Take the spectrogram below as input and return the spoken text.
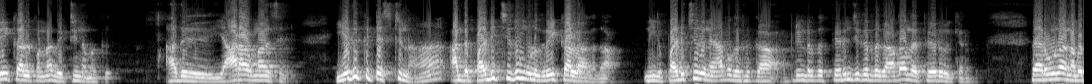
ரீகால் பண்ணா வெற்றி நமக்கு. அது யாராக இருந்தாலும் சரி. எதுக்கு டெஸ்ட்னா அந்த படிச்சது உங்களுக்கு ரீகால் ஆகுதா? நீங்க படிச்சது ஞாபகம் இருக்கா? அப்படின்றத தெரிஞ்சுக்கிறதுக்காக தான் அந்த தேர்வு வைக்கிறது. வேற ஒன்றும் நம்ம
